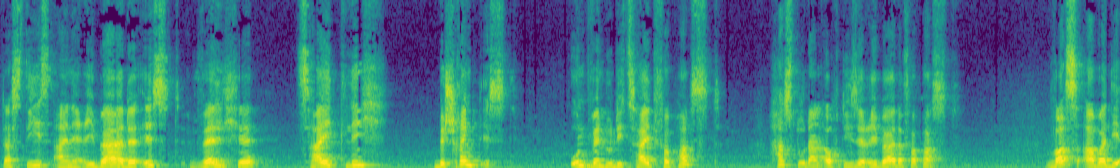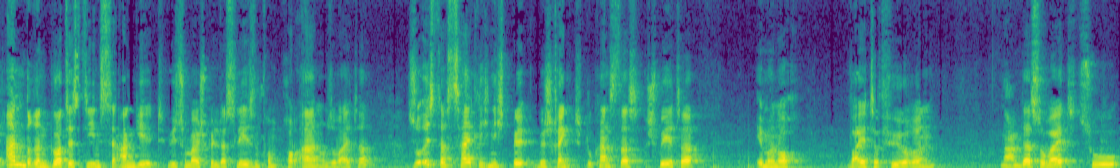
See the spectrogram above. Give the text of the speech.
dass dies eine Ibadah ist, welche zeitlich beschränkt ist. Und wenn du die Zeit verpasst, hast du dann auch diese Ibadah verpasst. Was aber die anderen Gottesdienste angeht, wie zum Beispiel das Lesen vom Koran und so weiter, so ist das zeitlich nicht be beschränkt. Du kannst das später immer noch weiterführen. Na, das soweit zu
